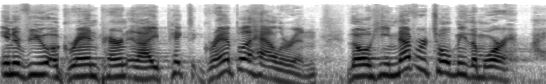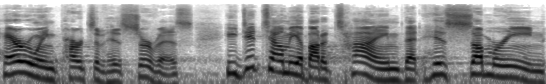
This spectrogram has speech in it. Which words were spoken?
interview a grandparent, and I picked Grandpa Halloran, though he never told me the more harrowing parts of his service. He did tell me about a time that his submarine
